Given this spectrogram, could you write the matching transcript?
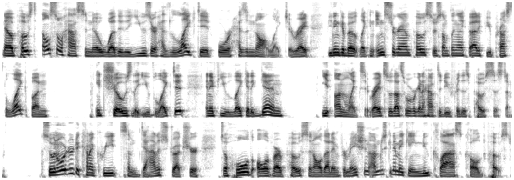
Now, a post also has to know whether the user has liked it or has not liked it, right? If you think about like an Instagram post or something like that, if you press the like button, it shows that you've liked it. And if you like it again, it unlikes it, right? So that's what we're going to have to do for this post system. So in order to kind of create some data structure to hold all of our posts and all that information, I'm just going to make a new class called post.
